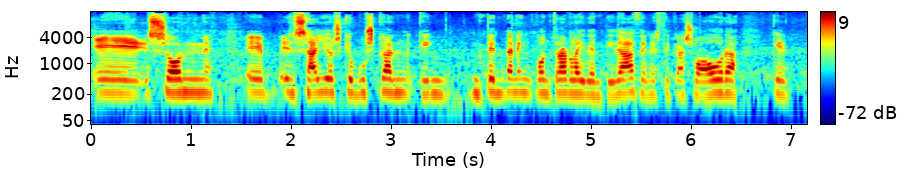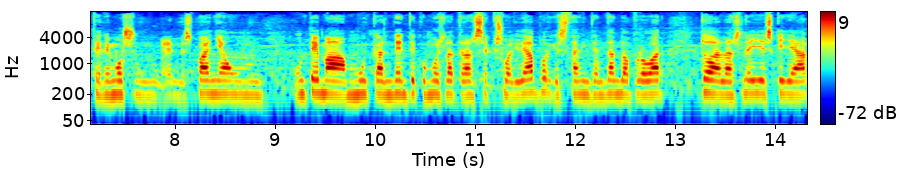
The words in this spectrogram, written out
eh, son eh, ensayos que buscan, que intentan encontrar la identidad, en este caso ahora que tenemos en España un, tema muy candente como es la transexualidad, porque se están intentando aprobar todas las leyes que ya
